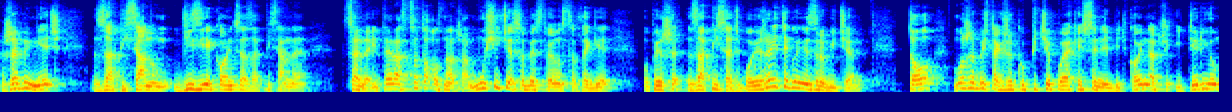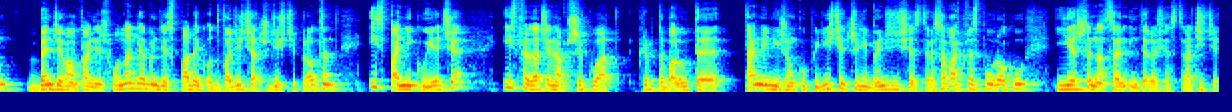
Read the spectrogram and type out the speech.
żeby mieć zapisaną wizję końca, zapisane cele. I teraz co to oznacza? Musicie sobie swoją strategię po pierwsze zapisać, bo jeżeli tego nie zrobicie, to może być tak, że kupicie po jakiejś cenie Bitcoina czy Ethereum, będzie Wam fajnie szło, nagle będzie spadek o 20-30% i spanikujecie i sprzedacie na przykład kryptowalutę taniej niż ją kupiliście, czyli będziecie się stresować przez pół roku i jeszcze na całym interesie stracicie.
